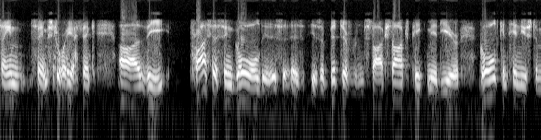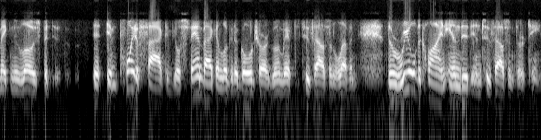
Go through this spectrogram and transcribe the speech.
same same story, I think. Uh, the process in gold is, is is a bit different from stocks. Stocks peak mid-year. Gold continues to make new lows, but in point of fact, if you'll stand back and look at a gold chart going back to 2011, the real decline ended in 2013.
